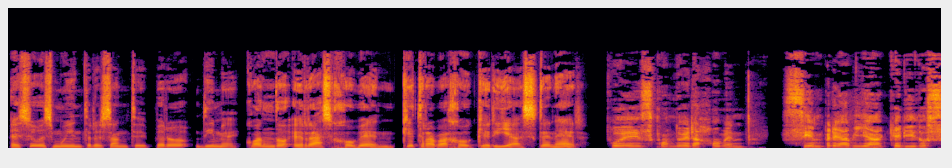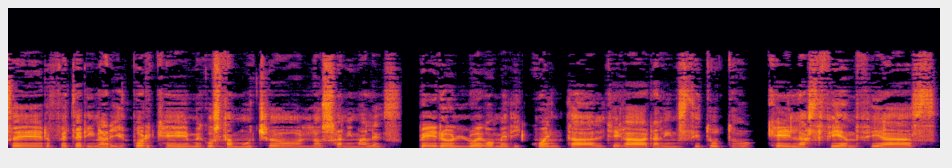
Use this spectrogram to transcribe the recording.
Eso es muy interesante, pero dime, cuando eras joven, ¿qué trabajo querías tener? Pues cuando era joven siempre había querido ser veterinario porque me gustan mucho los animales, pero luego me di cuenta al llegar al instituto que las ciencias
